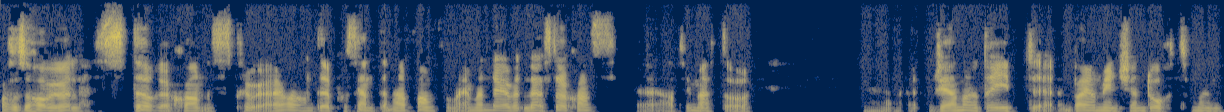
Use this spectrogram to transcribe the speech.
och så, så har vi väl större chans, tror jag. Jag har inte procenten här framför mig, men det är väl eh, större chans eh, att vi möter eh, Real Madrid, Bayern München, Dortmund.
